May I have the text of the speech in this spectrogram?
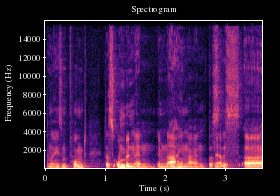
ein Riesenpunkt, das Umbenennen im Nachhinein. Das Ja. ist äh,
